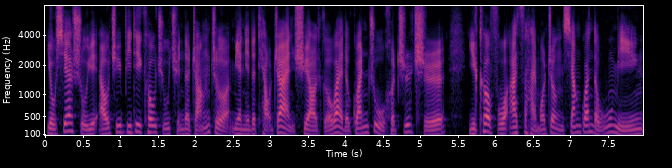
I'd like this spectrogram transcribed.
有些属于 LGBTQ 族群的长者面临的挑战需要格外的关注和支持，以克服阿兹海默症相关的污名。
